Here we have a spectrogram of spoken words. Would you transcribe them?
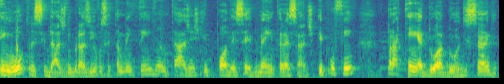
Em outras cidades do Brasil você também tem vantagens que podem ser bem interessantes. E por fim, para quem é doador de sangue,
